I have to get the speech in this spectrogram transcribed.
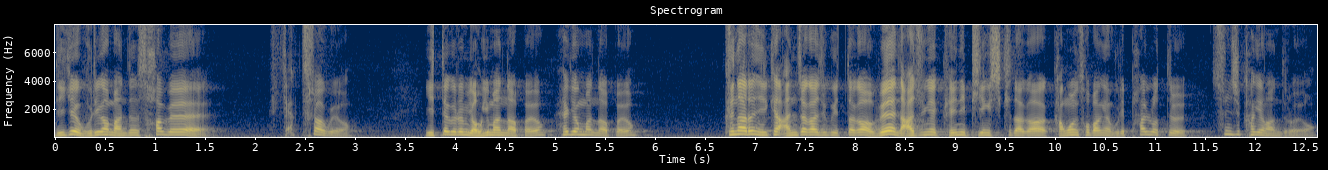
이게 우리가 만든 사회 팩트라고요. 이때 그럼 여기만 나빠요? 해경만 나빠요? 그날은 이렇게 앉아가지고 있다가 왜 나중에 괜히 비행시키다가 강원 소방에 우리 파일럿들 순직하게 만들어요?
